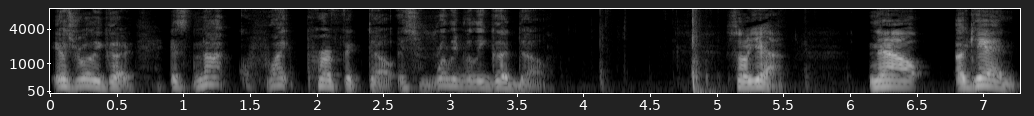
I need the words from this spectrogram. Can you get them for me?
It's really good. It's not quite perfect though. It's really, really good though. So yeah. Now, again,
